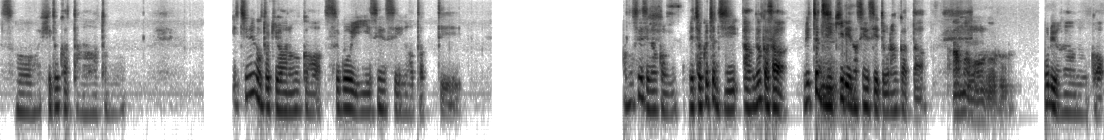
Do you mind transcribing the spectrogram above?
そう、ひどかったなと思う。1年の時はなんか、すごいいい先生が当たって、あの先生なんかめちゃくちゃ字、あ、なんかさ、めっちゃ字綺麗な先生っておらんかった？あまあおるおるおるよな、なんか。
